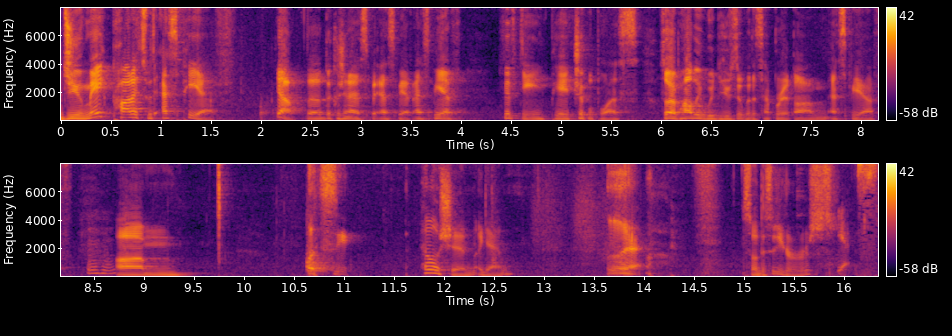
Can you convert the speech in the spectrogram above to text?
Do you make products with SPF? Yeah, the, the cushion has SPF. SPF 50 PA triple plus. So I probably would use it with a separate um, SPF. Um, let's see. Hello, Shin, again. So this is yours. Yes.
